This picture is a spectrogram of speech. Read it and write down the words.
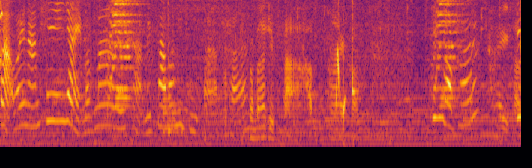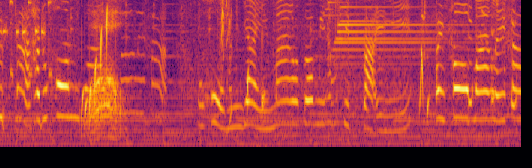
สระว่ายน้ำที่ใหญ่มากๆเลยค่ะ ไม่ทราบว่ามีกี่สระคะประมาณสิบสาครับใช่ครับ จริงเหรอคะใช่ครับ สิบสระค่ะทุกคนว้าวค่ะ โอ้โห มันใหญ่มากแล้วก็มีทั้งสิบสระอย่างนี้ ไปชอบมากเลยค่ะ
